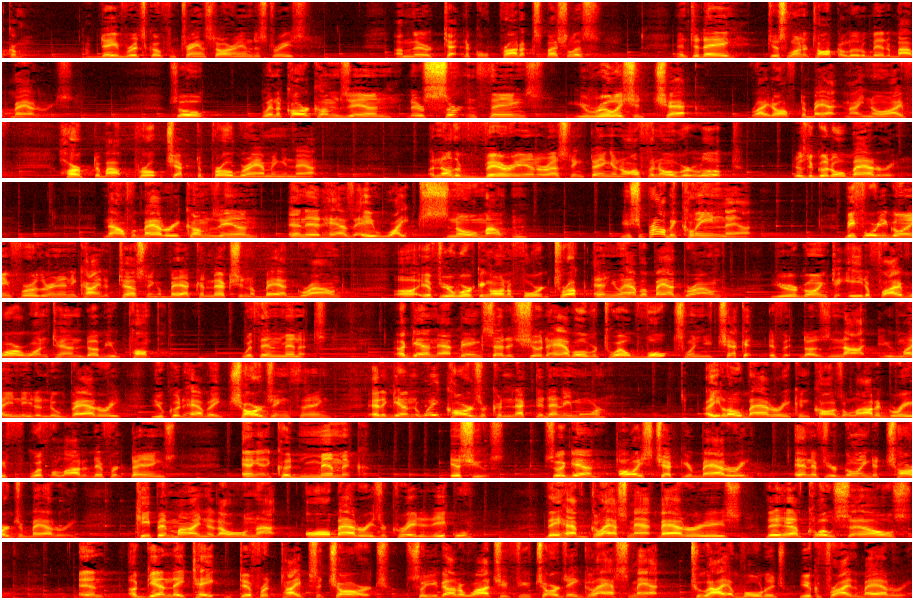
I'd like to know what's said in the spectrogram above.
welcome. I'm Dave Hritsko from Transtar Industries. I'm their technical product specialist. And today, just want to talk a little bit about batteries. So, when a car comes in, there's certain things you really should check right off the bat. And I know I've harped about pro, check the programming and that. Another very interesting thing and often overlooked is the good old battery. Now, if a battery comes in and it has a white snow mountain, you should probably clean that before you go any further in any kind of testing. A bad connection, a bad ground. Uh, if you're working on a Ford truck and you have a bad ground, you're going to eat a 5R110W pump within minutes. Again, that being said, it should have over 12 volts when you check it. If it does not, you may need a new battery. You could have a charging thing. And again, the way cars are connected anymore, a low battery can cause a lot of grief with a lot of different things, and it could mimic issues. So, again, always check your battery. And if you're going to charge a battery, keep in mind that all, not all batteries are created equal. They have glass mat batteries, they have closed cells, and again, they take different types of charge. So you got to watch if you charge a glass mat too high a voltage, you could fry the battery.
